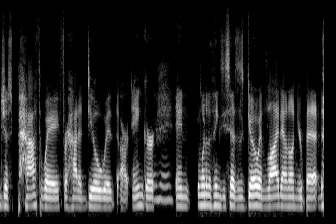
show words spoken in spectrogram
just pathway for how to deal with our anger. Mm-hmm. And one of the things he says is go and lie down on your bed.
